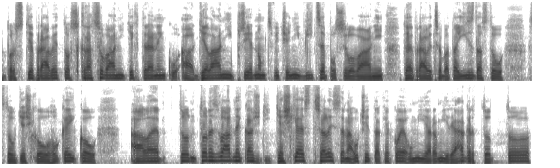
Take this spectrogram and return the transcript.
prostě právě to zkracování těch tréninků a dělání při jednom cvičení více posilování, to je právě třeba ta jízda s tou, s tou těžkou hokejkou ale to, to nezvládne každý. Těžké střely se naučit tak, jako je umí Jaromír Jágr, to, to,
